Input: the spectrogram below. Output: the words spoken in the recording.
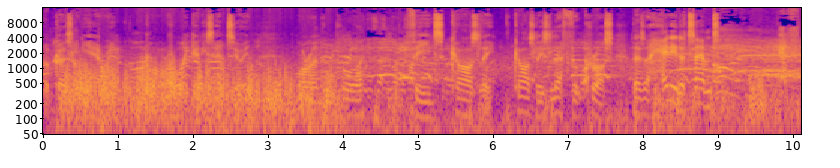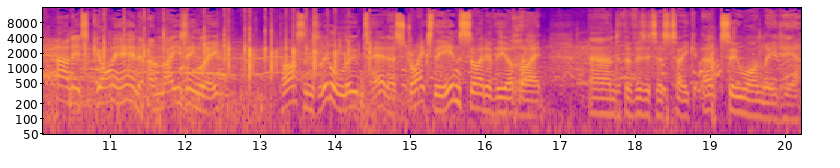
Up goes Onyeri. Can't quite get his head to it. Warren Paul feeds Carsley. Carsley's left foot cross. There's a headed attempt, and it's gone in amazingly. Parsons' little looped header strikes the inside of the upright, and the visitors take a 2 1 lead here.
